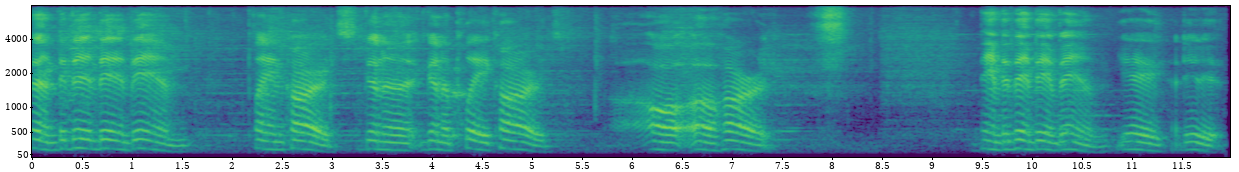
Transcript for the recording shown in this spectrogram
Bam, bam, bam, bam, bam. Playing cards. Gonna, gonna play cards. Oh, oh, hard. Bam, bam, bam, bam, bam. Yay, I did it.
